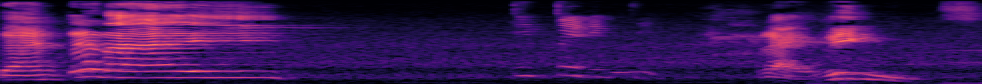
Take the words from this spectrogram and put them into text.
Dan, dan, dan. Tippity. Right, rings.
